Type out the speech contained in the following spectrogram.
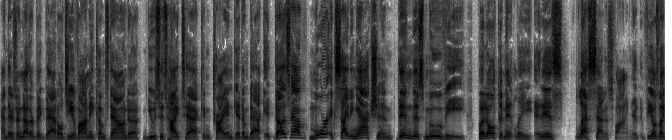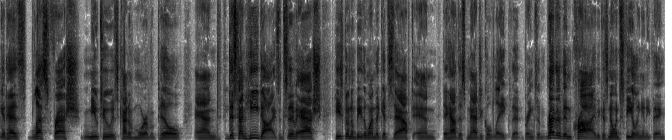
And there's another big battle. Giovanni comes down to use his high tech and try and get him back. It does have more exciting action than this movie, but ultimately it is less satisfying. It feels like it has less fresh. Mewtwo is kind of more of a pill. And this time he dies. Instead of Ash, he's going to be the one that gets zapped. And they have this magical lake that brings him, rather than cry because no one's feeling anything,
